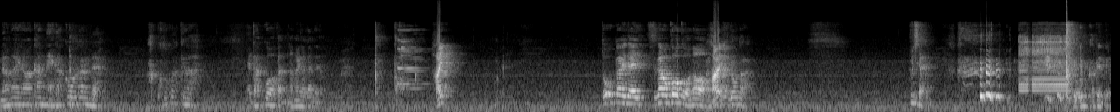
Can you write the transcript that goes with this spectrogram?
名前がわかんねえ。学校わかるんだよ。学校どこだっけな？いや学校わかんない。名前がわかんないの。はい。東海大菅生高校のはい。違うだ。藤田君。俺もかけんだよ。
